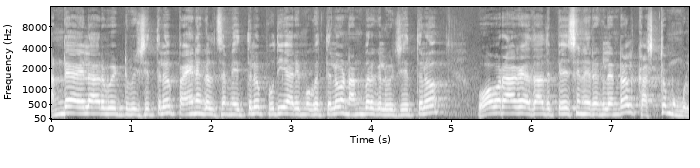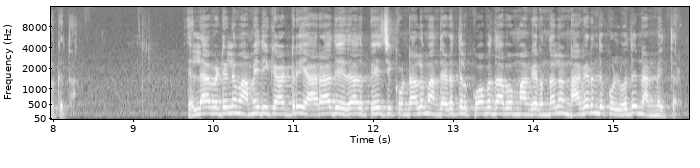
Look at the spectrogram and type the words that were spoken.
அண்டை அயலார் வீட்டு விஷயத்திலோ பயணங்கள் சமயத்திலோ புதிய அறிமுகத்திலோ நண்பர்கள் விஷயத்திலோ ஓவராக ஏதாவது பேசினீர்கள் என்றால் கஷ்டம் உங்களுக்கு தான். எல்லாவற்றிலும் அமைதி காற்று யாராவது ஏதாவது பேசி கொண்டாலும் அந்த இடத்தில் கோபதாபமாக இருந்தாலும் நகர்ந்து கொள்வது நன்மை தரும்.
